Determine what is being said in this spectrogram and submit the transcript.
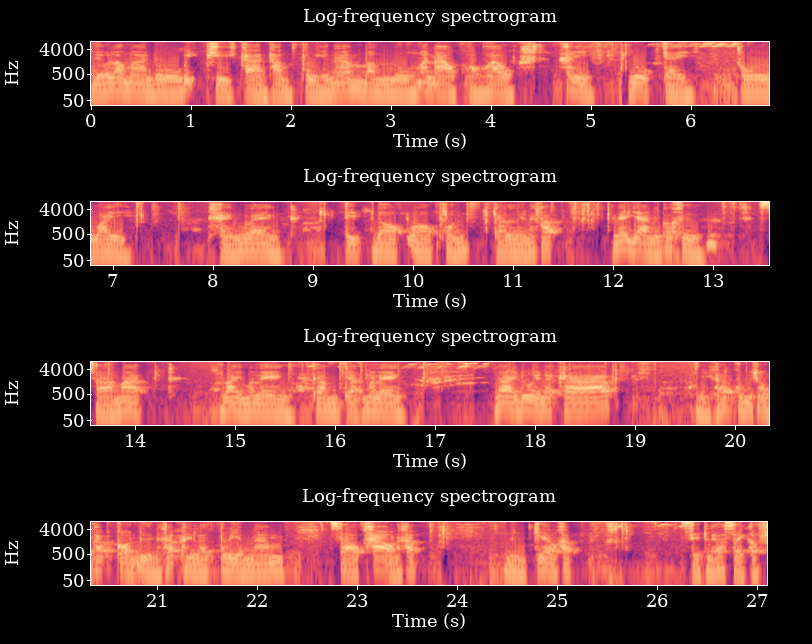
เดี๋ยวเรามาดูวิธีการทำปุ๋ยน้ำบำรุงมะนาวของเรา ให้ลูกใหญ่โตไวแข็งแรง ติดดอกออกผลกันเลยนะครับและอย่างหนึ่งก็คือ สามารถไล่แมลงกำจัดแมลง ได้ด้วยนะครับนี่ครับคุณผู้ชมครับก่อนอื่นนะครับ ให้เราเตรียมน้ำซาวข้าวนะครับหนึ่งแก้วครับ เสร็จแล้วใส่กาแฟ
